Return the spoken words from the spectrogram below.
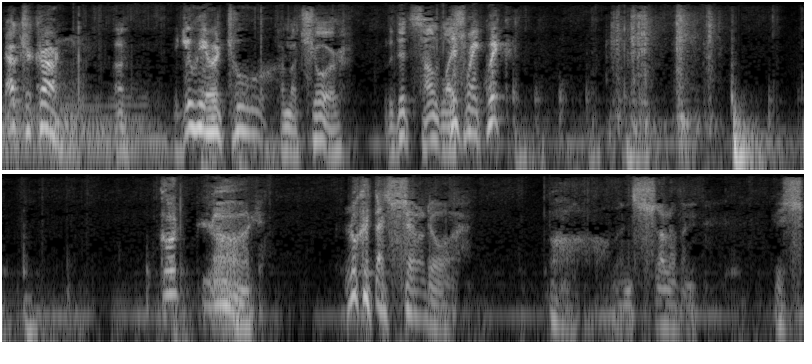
Dr. Carden. Huh? Did you hear it too? I'm not sure, but it did sound like. This way, quick. Good Lord. Look at that cell door. Oh, and Sullivan. His,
